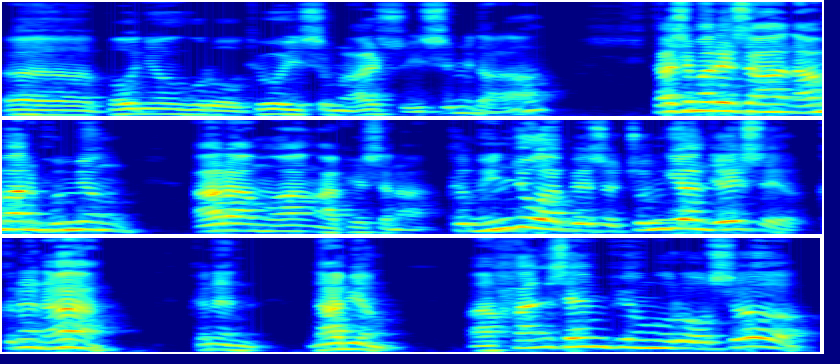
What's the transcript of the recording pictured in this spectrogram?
어, 번역으로 되어 있음을 알 수 있습니다. 다시 말해서 나만은 분명 아람 왕 앞에서나 그 민족 앞에서 존귀한 자였어요. 그러나 그는 나병, 아, 한센병으로서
